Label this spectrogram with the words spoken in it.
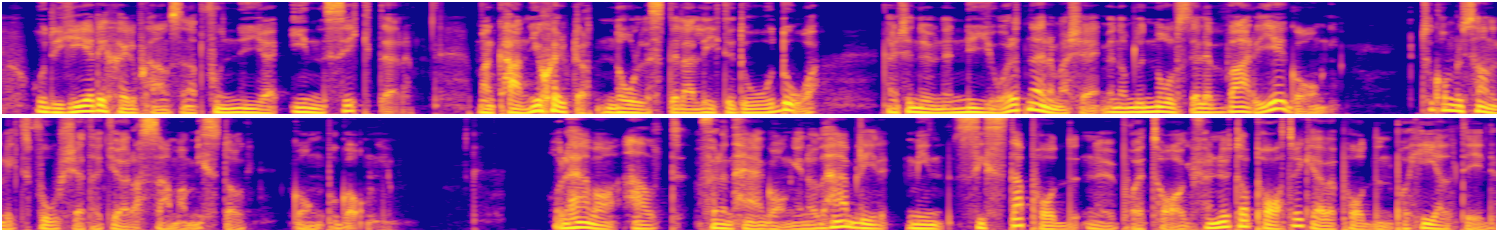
och du ger dig själv chansen att få nya insikter. Man kan ju självklart nollställa lite då och då, kanske nu när nyåret närmar sig, men om du nollställer varje gång så kommer du sannolikt fortsätta att göra samma misstag gång på gång. Och det här var allt för den här gången och det här blir min sista podd nu på ett tag för nu tar Patrik över podden på heltid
